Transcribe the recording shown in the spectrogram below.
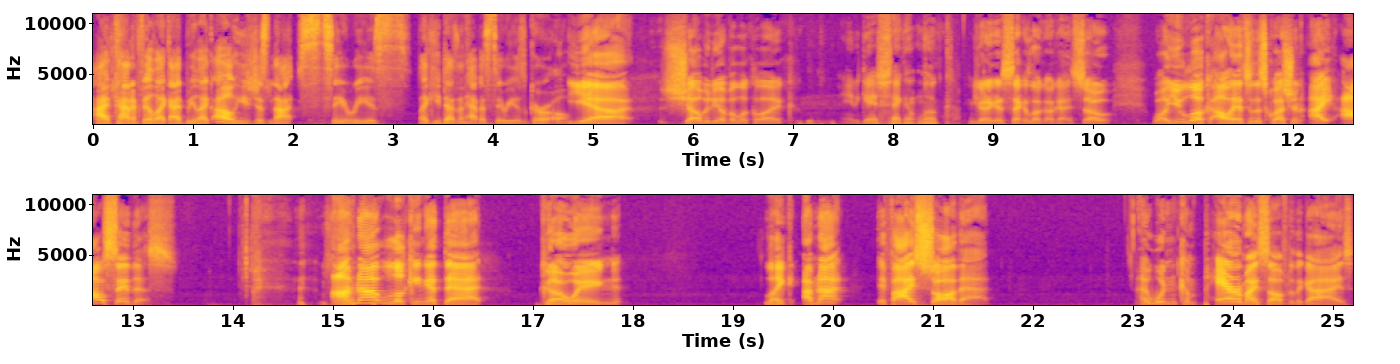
I kind of feel like I'd be like, oh, he's just not serious. Like he doesn't have a serious girl. Yeah, Shelby, do you have a lookalike? I need to get a second look. You gotta get a second look. Okay, so while you look, I'll answer this question. I I'll say this. I'm not looking at that going like I'm not if I saw that, I wouldn't compare myself to the guys,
